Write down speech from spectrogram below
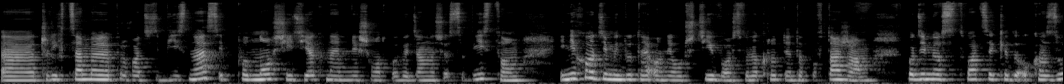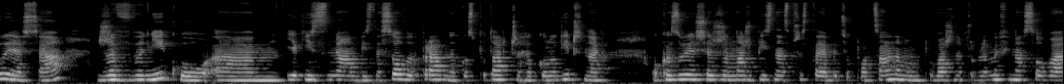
E, czyli chcemy prowadzić biznes i ponosić jak najmniejszą odpowiedzialność osobistą. I nie chodzi mi tutaj o nieuczciwość, wielokrotnie to powtarzam. Chodzi mi o sytuację, kiedy okazuje się, że w wyniku um, jakichś zmian biznesowych, prawnych, gospodarczych, ekologicznych, okazuje się, że nasz biznes przestaje być opłacalny, mamy poważne problemy finansowe,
